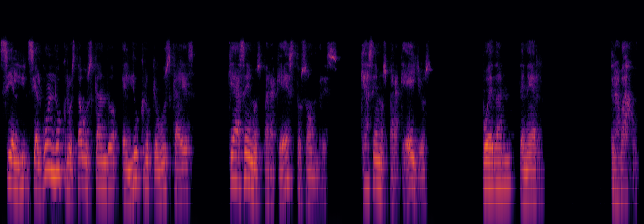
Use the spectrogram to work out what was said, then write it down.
Si, el, si algún lucro está buscando, el lucro que busca es, ¿qué hacemos para que estos hombres, qué hacemos para que ellos puedan tener trabajo?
